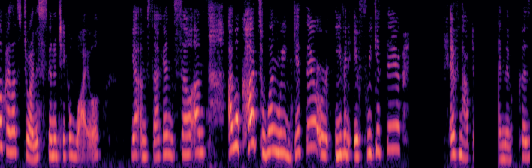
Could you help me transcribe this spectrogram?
Okay, let's join. This is going to take a while. Yeah, I'm second. So um, I will cut to when we get there, or even if we get there, if we have to end the because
